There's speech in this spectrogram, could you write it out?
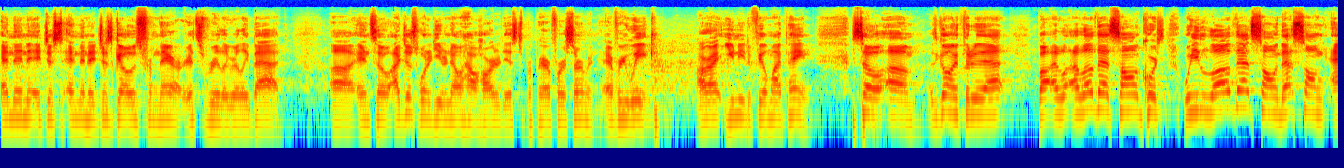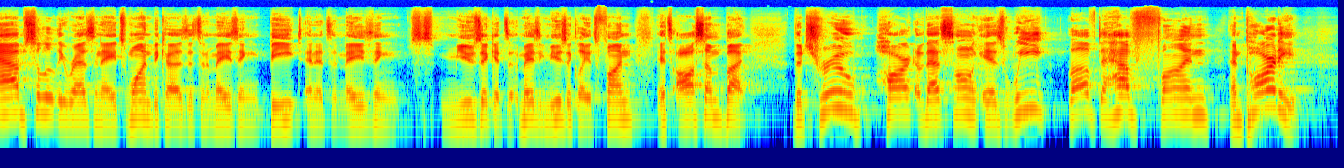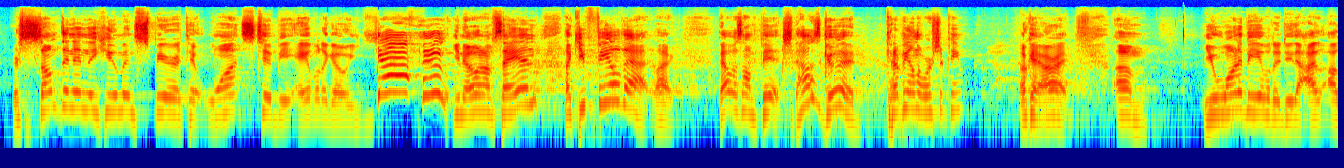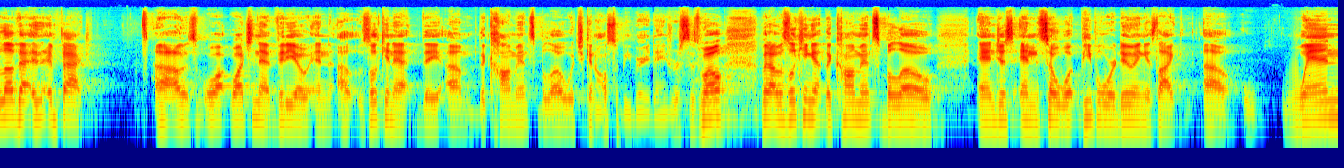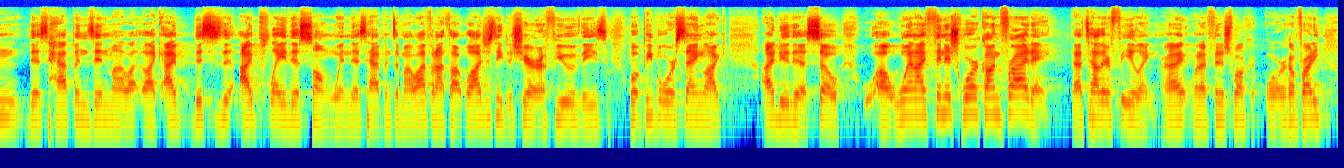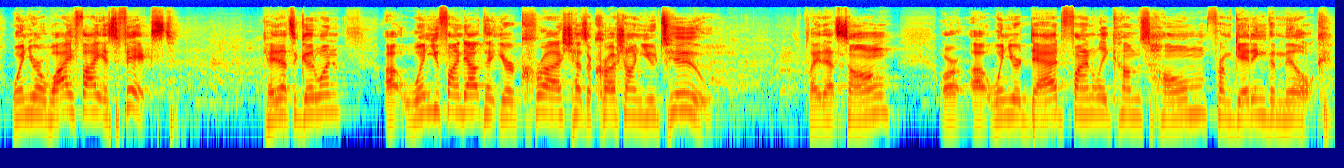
And then it just and then it just goes from there. It's really really bad uh, and so I just wanted you to know how hard it is to prepare for a sermon every week. All right, you need to feel my pain. So um, I was going through that. But I, I, love that song. Of course, we love that song. That song absolutely resonates. One, because it's an amazing beat and it's amazing music. It's amazing musically. It's fun. It's awesome. But the true heart of that song is we love to have fun and party. There's something in the human spirit that wants to be able to go, You know what I'm saying? Like you feel that. Like that was on pitch. That was good. Can I be on the worship team? Okay, all right. Um, you want to be able to do that. I, I love that. In, in fact, uh, I was w- watching that video and I was looking at the, um, the comments below, which can also be very dangerous as well. But I was looking at the comments below, and just and so what people were doing is like uh, when this happens in my life like i this is i play this song when this happens in my life and i thought well i just need to share a few of these what people were saying like i do this. So uh, when i finish work on friday that's how they're feeling right? When i finish work, work on friday when your wi-fi is fixed. Okay that's a good one. Uh, when you find out that your crush has a crush on you too. Play that song. Or uh, when your dad finally comes home from getting the milk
